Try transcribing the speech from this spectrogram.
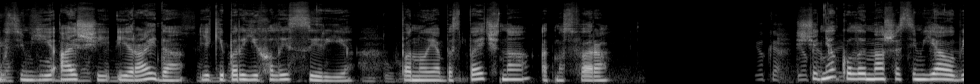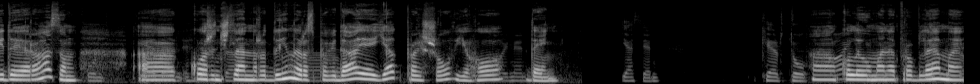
У сім'ї Айші і Райда, які переїхали із Сирії, панує безпечна атмосфера. Щодня, коли наша сім'я обідає разом, кожен член родини розповідає, як пройшов його день. Коли у мене проблеми,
